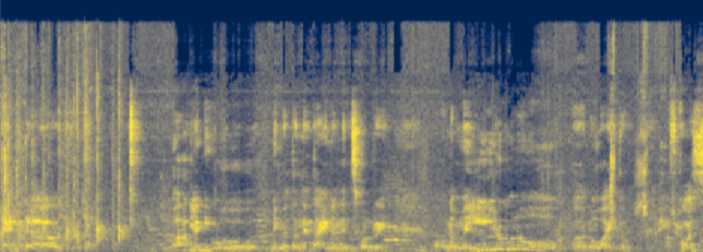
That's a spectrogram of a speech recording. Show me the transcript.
and ಆಗಲೇ ನೀವು ನಿಮ್ಮ ತಂದೆ ತಾಯಿನ ನೆನೆಸ್ಕೊಂಡ್ರಿ. ನಮ್ಮೆಲ್ರಿಗೂ ನೋವಾಯಿತು. ಅಫ್ಕೋರ್ಸ್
